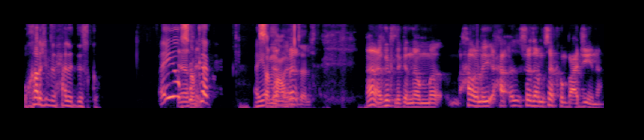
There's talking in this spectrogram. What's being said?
وخرج من محل الديسكو أيوه. سكر أيوة. سمعوا. متل أنا قلت لك إنهم حاولوا يح- شريدر مسكهم بعجينه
